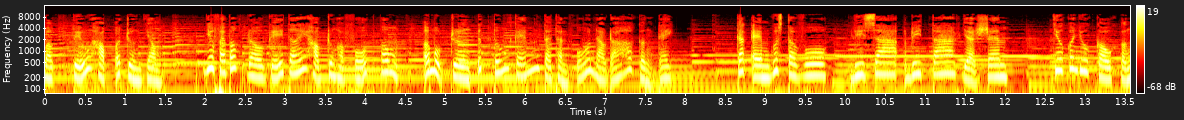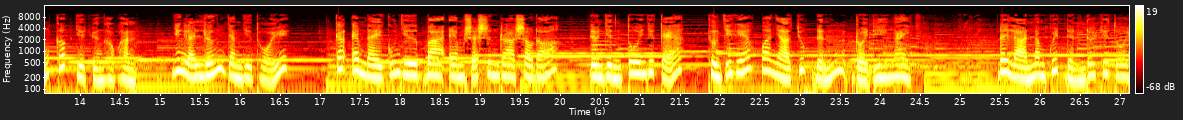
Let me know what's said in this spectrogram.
bậc tiểu học ở trường chồng nhưng phải bắt đầu nghĩ tới học trung học phổ thông ở một trường ít tốn kém tại thành phố nào đó gần đây. Các em Gustavo, Lisa, Rita và Sam chưa có nhu cầu khẩn cấp về chuyện học hành, nhưng lại lớn danh như thổi. Các em này cũng như ba em sẽ sinh ra sau đó, đều nhìn tôi như kẻ thường chỉ ghé qua nhà chút đỉnh rồi đi ngay. Đây là năm quyết định đối với tôi.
